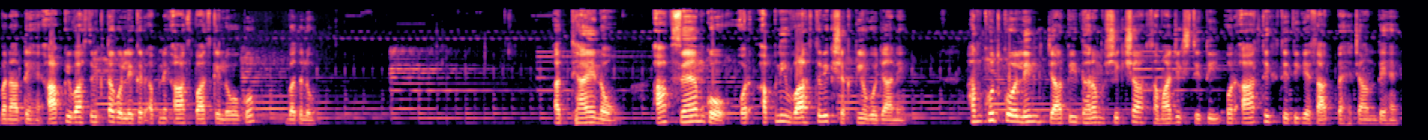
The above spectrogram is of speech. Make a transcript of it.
बनाते हैं। आपकी वास्तविकता को लेकर अपने आसपास के लोगों को बदलो। अध्याय नौ। आप स्वयं को और अपनी वास्तविक शक्तियों को जानें। हम खुद को लिंग, जाति, धर्म, शिक्षा, सामाजिक स्थिति और आर्थिक स्थिति के साथ पहचानते हैं।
